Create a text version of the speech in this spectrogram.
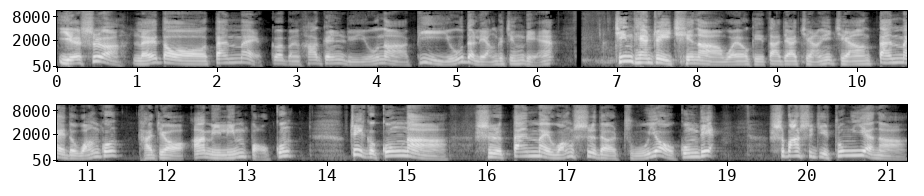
也是啊，来到丹麦哥本哈根旅游呢，必游的两个景点。今天这一期呢，我要给大家讲一讲丹麦的王宫，它叫阿美林堡宫。这个宫呢，是丹麦王室的主要宫殿。十八世纪中叶呢，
